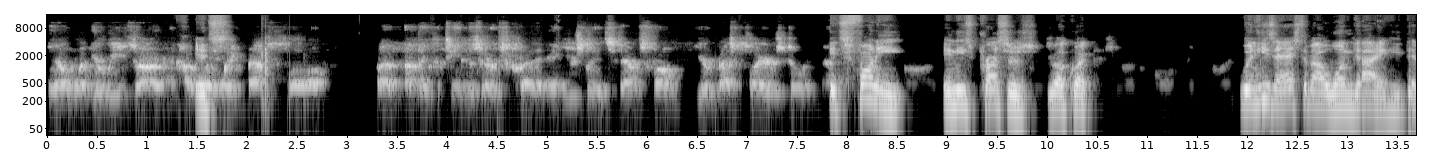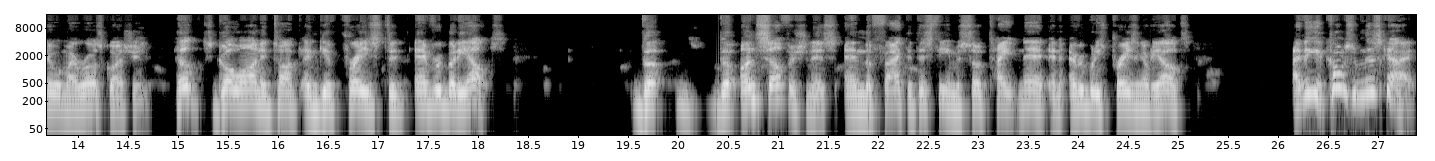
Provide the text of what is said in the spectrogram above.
you know, what your reads are and how to play basketball. But I think the team deserves credit, and usually it stems from your best players doing that. It's funny in these pressers, real quick. When he's asked about one guy, and he did it with my Rose question, he'll go on and talk and give praise to everybody else. The the unselfishness and the fact that this team is so tight knit and everybody's praising everybody else, I think it comes from this guy.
